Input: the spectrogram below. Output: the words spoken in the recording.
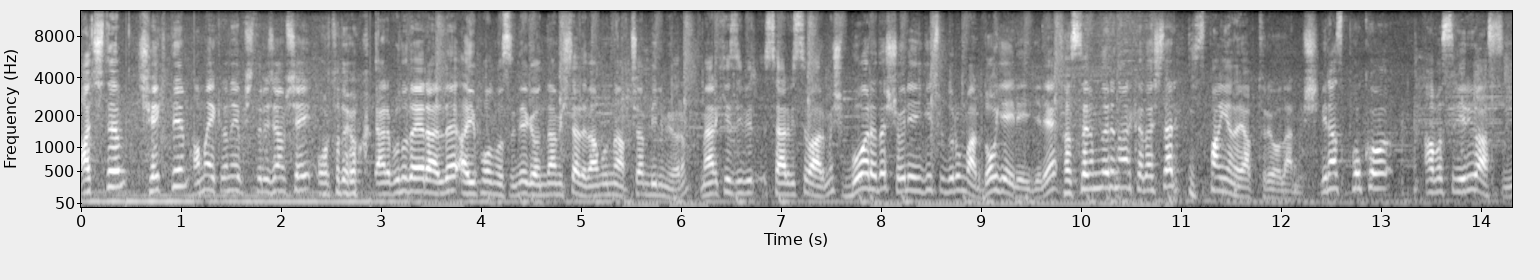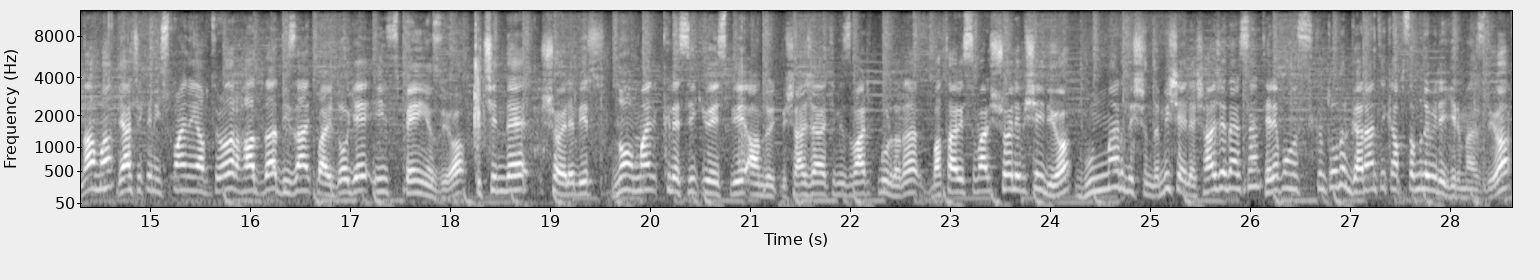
Açtım, çektim ama ekrana yapıştıracağım şey ortada yok. Yani bunu da herhalde ayıp olmasın diye göndermişler de ben bunu ne yapacağım bilmiyorum. Merkezi bir servisi varmış. Bu arada şöyle ilginç bir durum var Doge ile ilgili. Tasarımlarını arkadaşlar İspanya'da yaptırıyorlarmış. Biraz Poco havası veriyor aslında ama gerçekten İspanya'da yaptırıyorlar. Hatta Designed by Doge in Spain yazıyor. İçinde şöyle bir normal klasik USB Android bir şarj aletimiz var. Burada da bataryası var. Şöyle bir şey diyor. Bunlar dışında bir şeyle şarj edersen telefonun sıkıntı olur. Garanti kapsamına bile girmez diyor.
